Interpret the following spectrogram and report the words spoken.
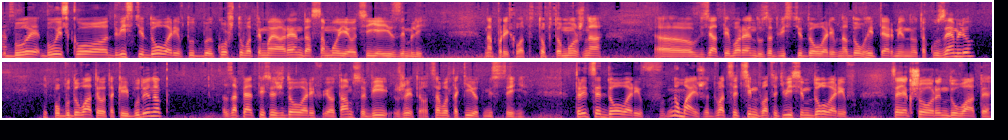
Бли- Близько 200 доларів тут коштуватиме оренда самої оцієї землі, наприклад. Тобто можна е, взяти в оренду за 200 доларів на довгий термін таку землю і побудувати отакий будинок за 5 тисяч доларів і отам собі жити. Оце от такі от місцині. 30 доларів, ну майже 27-28 доларів. Це якщо орендувати.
